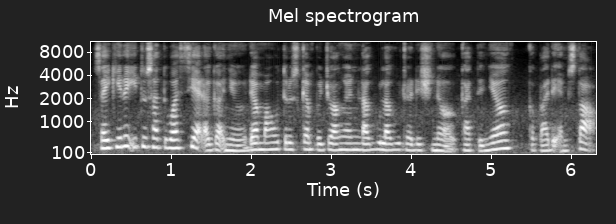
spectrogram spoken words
Saya kira itu satu wasiat agaknya dan mahu teruskan perjuangan lagu-lagu tradisional, katanya kepada M-Star.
